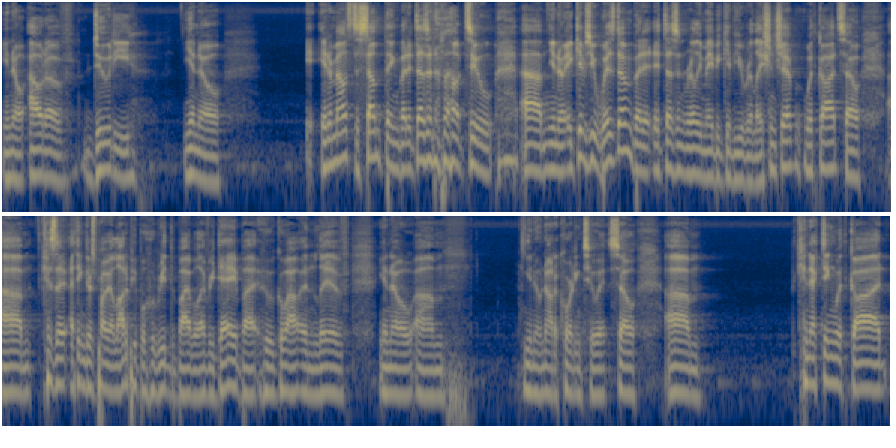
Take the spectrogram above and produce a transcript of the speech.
you know out of duty you know it amounts to something, but it doesn't amount to, um, you know, it gives you wisdom, but it, it, doesn't really maybe give you relationship with God. So, because um, I think there's probably a lot of people who read the Bible every day, but who go out and live, you know, um, you know, not according to it. So, um, connecting with God,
